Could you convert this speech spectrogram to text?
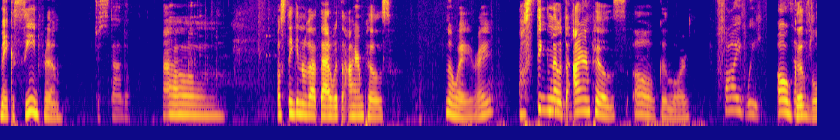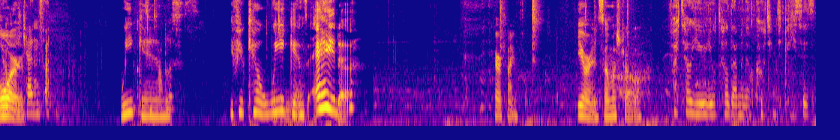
make a scene for them. Just stand up. Oh, I was thinking about that with the iron pills. No way, right? I was thinking that with the iron pills. Oh, good lord. Five weeks. Oh, Seven good if you count lord. Weekends. I Weekends. If you count weekends, Ada. Terrifying. You are in so much trouble. If I tell you, you'll tell them and they'll cut him to pieces.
